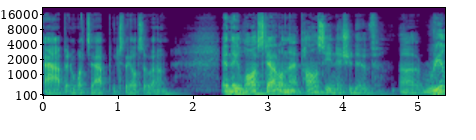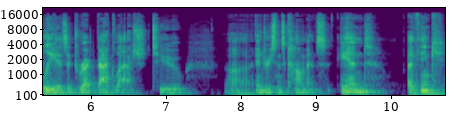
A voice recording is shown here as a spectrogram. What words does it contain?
app and WhatsApp, which they also own. And they lost out on that policy initiative uh, really as a direct backlash to uh, Andreessen's comments. And I think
